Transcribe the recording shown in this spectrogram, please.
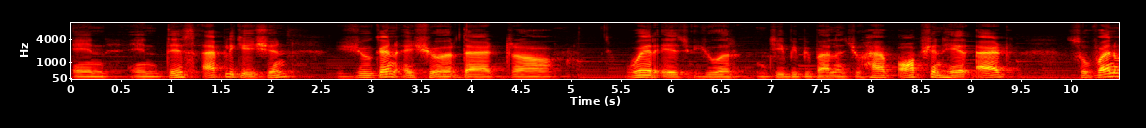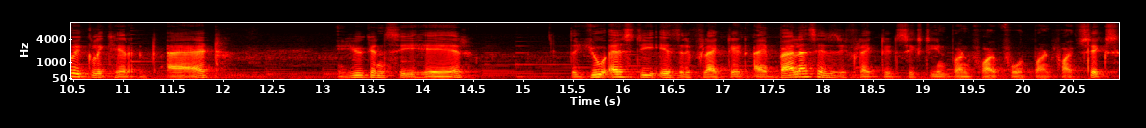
In in this application you can assure that uh, where is your GBP balance? You have option here add. So when we click here at add you can see here the USD is reflected I balance is reflected 16.54.56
